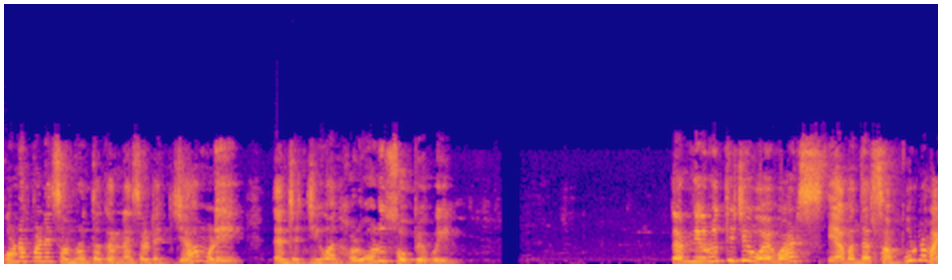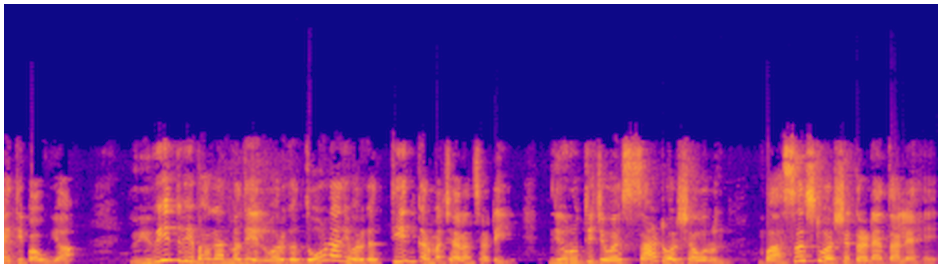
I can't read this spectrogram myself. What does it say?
पूर्णपणे समृद्ध करण्यासाठी ज्यामुळे त्यांचे जीवन हळूहळू सोपे होईल. तर निवृत्तीचे वय वाढ याबद्दल संपूर्ण माहिती पाहूया. विविध विभागांमधील वर्ग दोन आणि वर्ग तीन कर्मचाऱ्यांसाठी निवृत्तीचे वय साठ वर्षावरून बासष्ट वर्ष करण्यात आले आहे.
